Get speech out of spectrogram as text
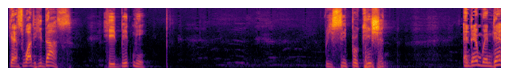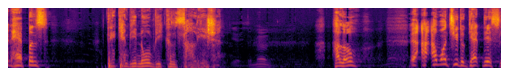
Guess what he does? He beat me. Reciprocation. And then when that happens, there can be no reconciliation. Hello? I, I want you to get this.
